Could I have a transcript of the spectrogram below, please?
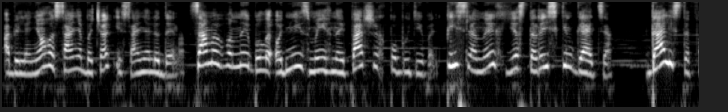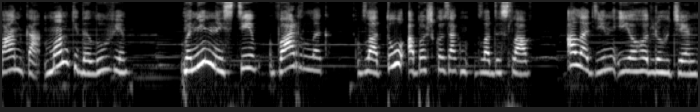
а біля нього Саня Бичок і Саня Людина. Саме вони були одні з моїх найперших побудівель. Після них є старий Скінгедзя, далі Стефанка, Монкі де Луві, Ванільний Стів, Варлек, Влату або ж козак Владислав. Аладдін і його друг Джин,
